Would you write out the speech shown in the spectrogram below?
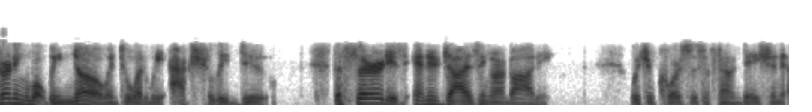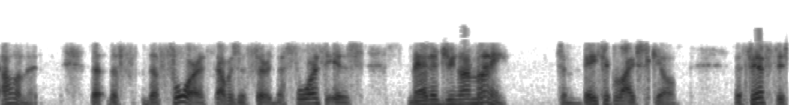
turning what we know into what we actually do. The third is energizing our body, which of course is a foundation element. The, the, the fourth, that was the third. The fourth is managing our money. It's a basic life skill. The fifth is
